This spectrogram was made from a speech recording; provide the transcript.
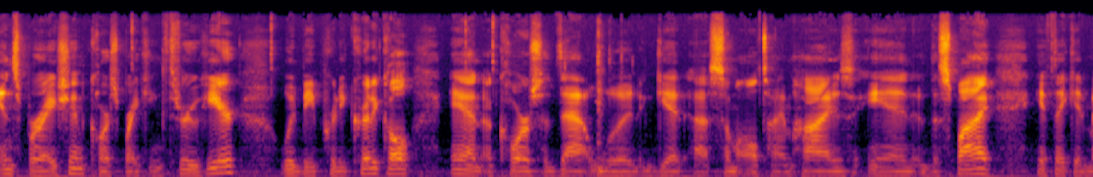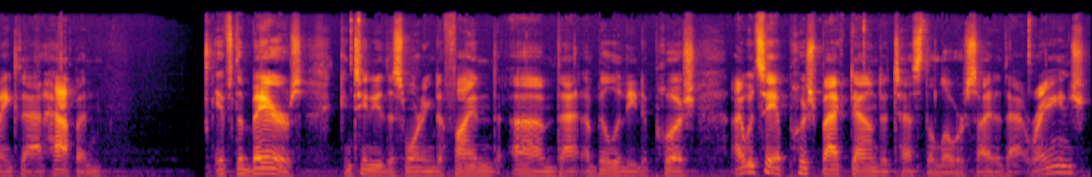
inspiration, of course, breaking through here would be pretty critical. And of course, that would get uh, some all time highs in the SPY if they could make that happen. If the Bears continue this morning to find um, that ability to push, I would say a push back down to test the lower side of that range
